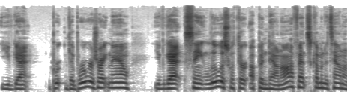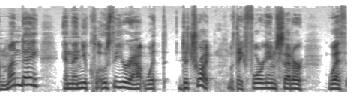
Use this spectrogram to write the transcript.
You've got the Brewers right now. You've got St. Louis with their up and down offense coming to town on Monday. And then you close the year out with Detroit with a four game setter with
